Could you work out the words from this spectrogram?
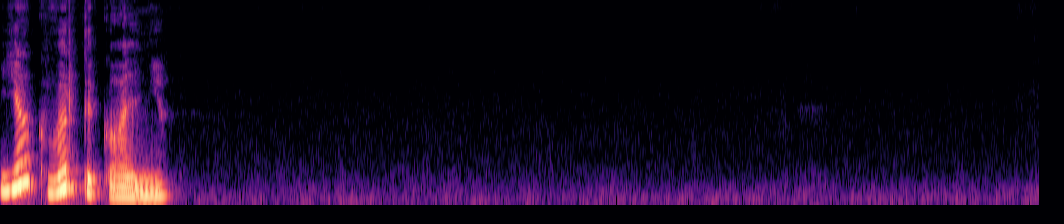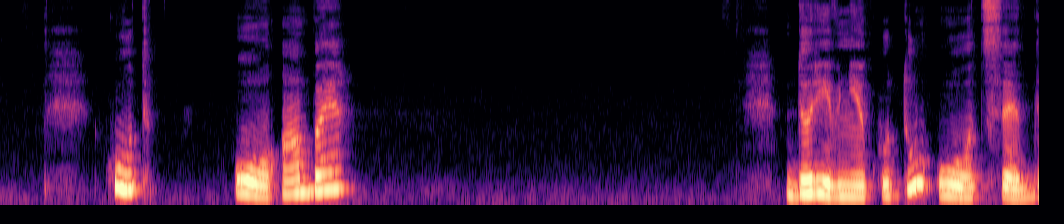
як вертикальні. Кут ОАБ дорівнює куту ОЦД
